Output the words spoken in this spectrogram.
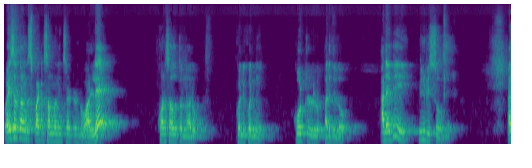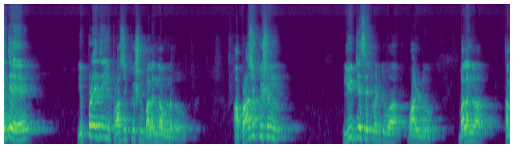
వైఎస్ఆర్ కాంగ్రెస్ పార్టీకి సంబంధించినటువంటి వాళ్ళే కొనసాగుతున్నారు కొన్ని కొన్ని కోట్ల పరిధిలో అనేది వినిపిస్తూ ఉంది. అయితే ఎప్పుడైతే ఈ ప్రాసిక్యూషన్ బలంగా ఉండదో ఆ ప్రాసిక్యూషన్ లీడ్ చేసేటువంటి వాళ్ళు బలంగా తన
